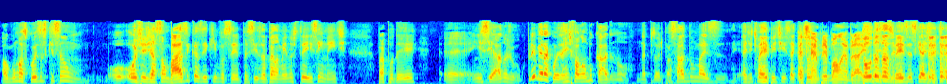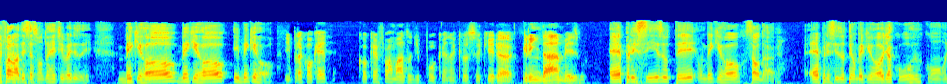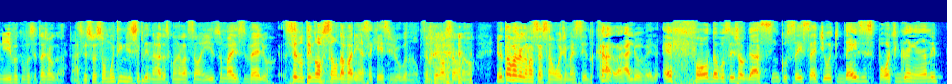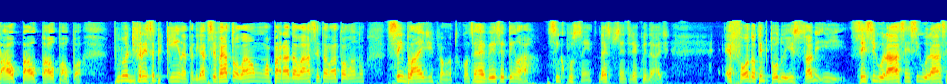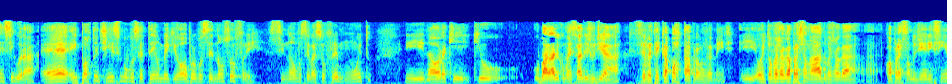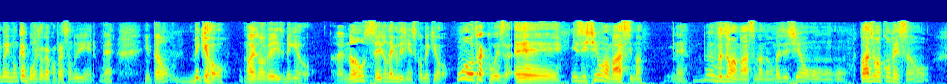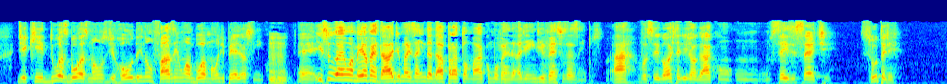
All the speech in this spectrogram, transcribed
Algumas coisas que são hoje já são básicas e que você precisa pelo menos ter isso em mente para poder é, iniciar no jogo. Primeira coisa, a gente falou um bocado no, no, episódio passado, mas a gente vai repetir isso aqui. É todo, sempre bom lembrar Todas aí, as né? vezes que a gente falar desse assunto, a gente vai dizer bankroll, bankroll e bankroll. E para qualquer qualquer formato de poker, né, que você queira grindar mesmo, é preciso ter um bankroll saudável é preciso ter um backroll de acordo com o nível que você está jogando. As pessoas são muito indisciplinadas com relação a isso, mas, velho, você não tem noção da variância que é esse jogo, não. Você não tem noção, não. Eu tava jogando uma sessão hoje mais cedo, caralho, velho. É foda você jogar 5, 6, 7, 8, 10 spots ganhando e pau, pau, pau, pau, pau. Por uma diferença pequena, tá ligado? Você vai atolar uma parada lá, você tá lá atolando sem blind, pronto. Quando você vai ver, você tem lá 5%, 10% de equidade é foda o tempo todo isso, sabe? E sem segurar, sem segurar, sem segurar. É importantíssimo você ter um bankroll para você não sofrer. Senão você vai sofrer muito. E na hora que, que o, o baralho começar a lhe judiar, você vai ter que aportar provavelmente. E, ou então vai jogar pressionado, vai jogar ah, com a pressão do dinheiro em cima. E nunca é bom jogar com a pressão do dinheiro, né? Então, bankroll. Mais uma vez, bankroll. Não sejam negligentes com o bankroll. Uma outra coisa. É, existia uma máxima né? Não vou dizer uma máxima não, mas existia um, um, um, quase uma convenção de que duas boas mãos de holding não fazem uma boa mão de PLO5. Uhum. É, isso é uma meia verdade, mas ainda dá para tomar como verdade em diversos exemplos. Ah, você gosta de jogar com um, um 6 e 7 suited?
